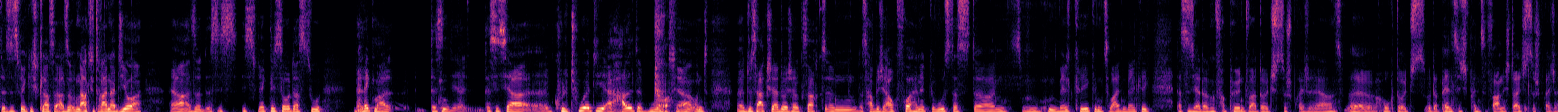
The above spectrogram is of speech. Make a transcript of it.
Das ist wirklich klasse. Also nach die 300 Jahre. Ja, also das ist, ist wirklich so, dass du. Überleg mal, das, sind, ja- das ist ja äh, Kultur, die erhalten wird. Ja, und du sagst ja, du hast ja gesagt, ähm, das habe ich auch vorher nicht gewusst, dass da im, im Weltkrieg, im Zweiten Weltkrieg, dass es ja dann verpönt war, Deutsch zu sprechen, ja, äh, Hochdeutsch oder Pelzisch, Pennsylvanisch Deutsch zu sprechen.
